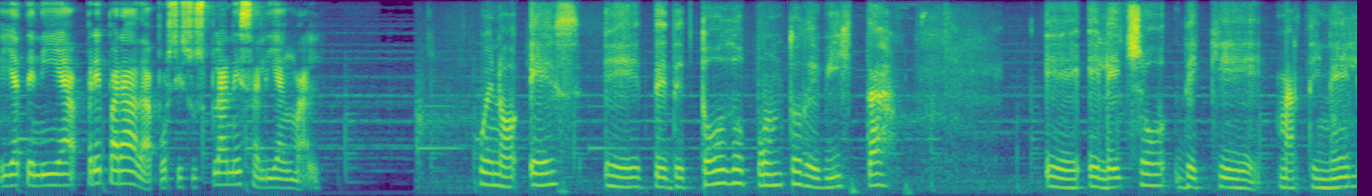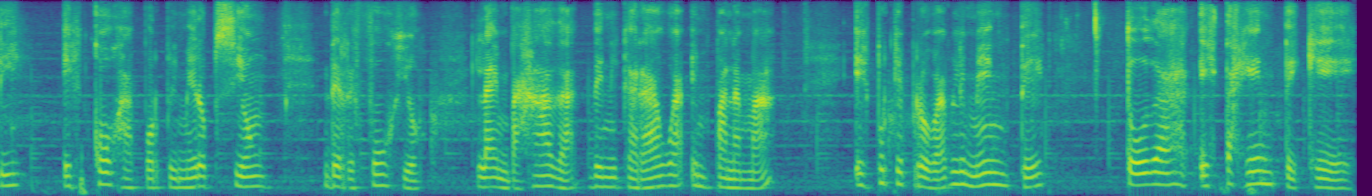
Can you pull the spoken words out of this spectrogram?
que ya tenía preparada por si sus planes salían mal. Bueno, es eh, desde todo punto de vista eh, el hecho de que Martinelli escoja por primera opción de refugio la Embajada de Nicaragua en Panamá es porque probablemente toda esta gente que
